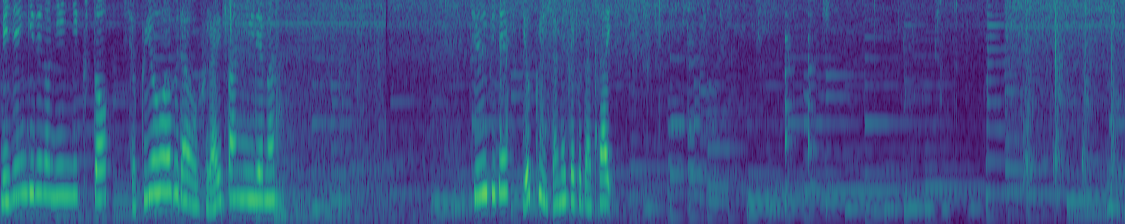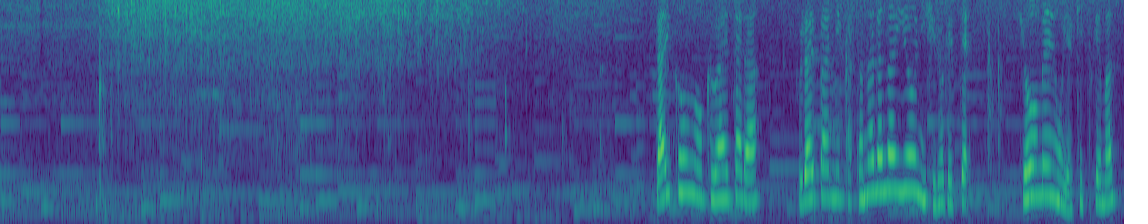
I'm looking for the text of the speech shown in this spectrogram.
みじん切りのにんにくと食用油をフライパンに入れます。中火でよく炒めてください。大根を加えたらフライパンに重ならないように広げて表面を焼き付けます。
